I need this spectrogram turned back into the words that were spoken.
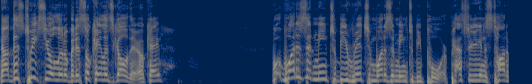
Now, this tweaks you a little bit. It's okay, let's go there, okay? What does it mean to be rich and what does it mean to be poor? Pastor, you're gonna taught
